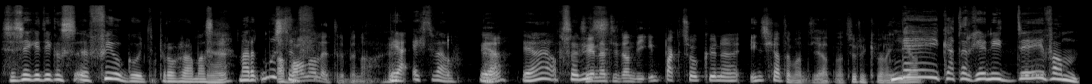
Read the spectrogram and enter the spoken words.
ze zeggen dikwijls eh, feel-good programma's. Ja. Maar het moest la lettre bijna. Hè? ja, echt wel. Ja, ja absoluut. Dat je dan die impact zou kunnen inschatten? Want je had natuurlijk wel een Nee, ik had er geen idee van.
